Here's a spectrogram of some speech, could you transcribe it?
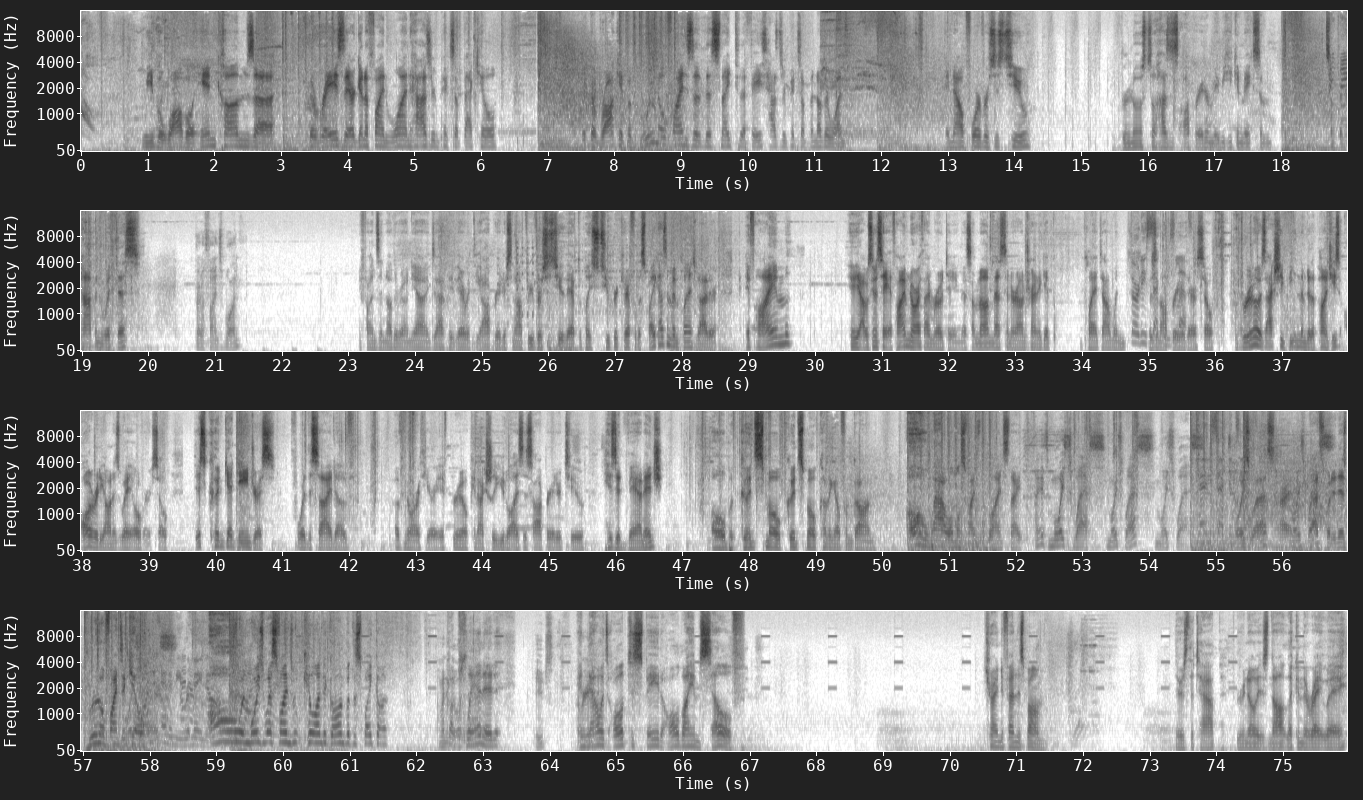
Weeble Wobble. In comes uh, the Rays. They're gonna find one. Hazard picks up that kill with the rocket, but Bruno finds the, the snipe to the face. Hazard picks up another one. And now four versus two. Bruno still has this operator. Maybe he can make some something happen with this. Bruno finds one. He finds another one. Yeah, exactly. There with the operator. So now three versus two. They have to play super careful. The spike hasn't been planted either. If I'm, yeah, I was gonna say if I'm north, I'm rotating this. I'm not messing around trying to get plant down when 30 there's an operator left. there. So Bruno is actually beating them to the punch. He's already on his way over. So this could get dangerous for the side of of North here if Bruno can actually utilize this operator to his advantage. Oh, but good smoke, good smoke coming out from Gong. Oh wow, almost finds the blind snipe. I think it's Moist West. Moist West. Moist West. 10 seconds Moise left. West. All right, Moise that's what it is. Bruno finds a Moise kill. Enemy remaining. Oh, and Moise West finds a kill onto Gong, but the spike got, I'm gonna got go with that. planted, Oops. and We're gonna- now it's all up to Spade all by himself. Trying to defend this bomb. There's the tap. Bruno is not looking the right way.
